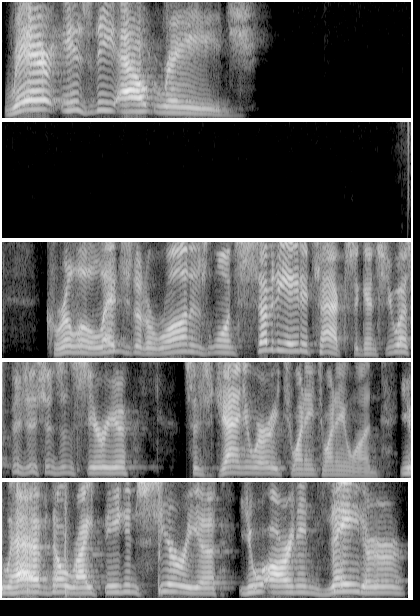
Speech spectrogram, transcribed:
Where is the outrage? Kurilla alleged that Iran has launched 78 attacks against U.S. positions in Syria since January 2021. You have no right being in Syria. You are an invader.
